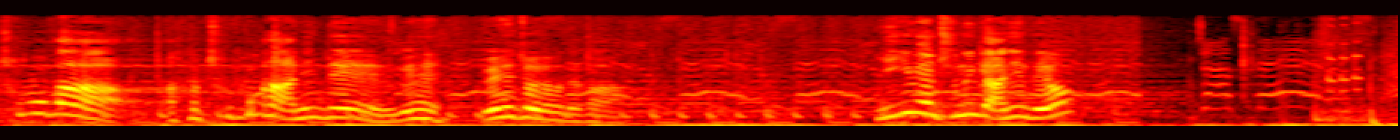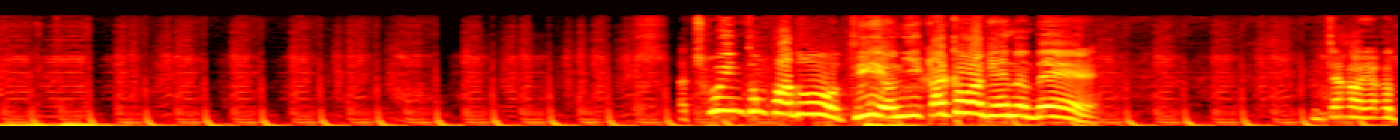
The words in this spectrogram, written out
초보가, 아, 초보가 아닌데, 왜, 왜 해줘요, 내가. 이기면 주는 게 아닌데요? 아, 초인 통파도 되게 연기 깔끔하게 했는데, 잠깐 약간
